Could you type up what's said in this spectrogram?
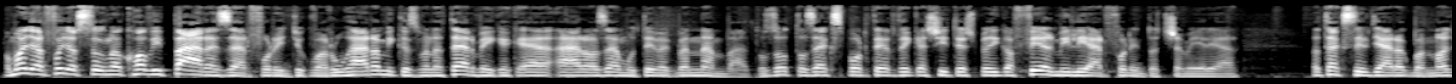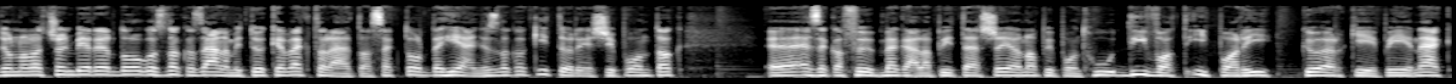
A magyar fogyasztóknak havi pár ezer forintjuk van ruhára, miközben a termékek ára az elmúlt években nem változott, az exportértékesítés pedig a fél milliárd forintot sem ér el. A textilgyárakban nagyon alacsony bérért dolgoznak, az állami tőke megtalálta a szektort, de hiányoznak a kitörési pontok. E, Ezek a főbb megállapításai a napi.hu divatipari körképének.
